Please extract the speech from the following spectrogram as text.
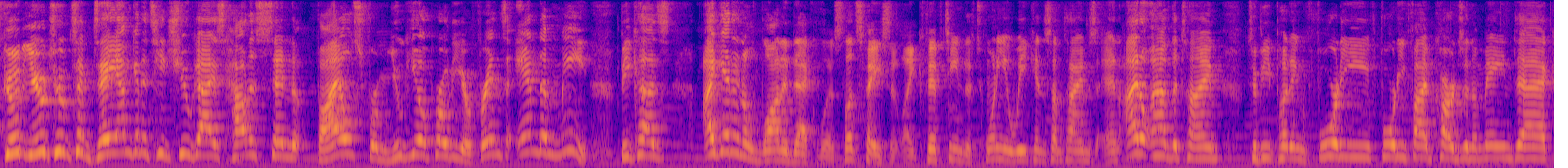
good, YouTube? Today I'm going to teach you guys how to send files from Yu-Gi-Oh! Pro to your friends and to me, because I get in a lot of deck lists, let's face it, like 15 to 20 a weekend sometimes, and I don't have the time to be putting 40, 45 cards in a main deck,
